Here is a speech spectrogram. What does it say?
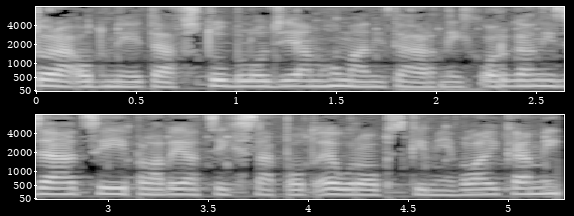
ktorá odmieta vstup lodiam humanitárnych organizácií plaviacich sa pod európskymi vlajkami,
